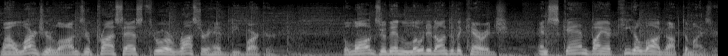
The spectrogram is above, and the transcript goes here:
while larger logs are processed through a Rosser head debarker. The logs are then loaded onto the carriage and scanned by a Keta log optimizer.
